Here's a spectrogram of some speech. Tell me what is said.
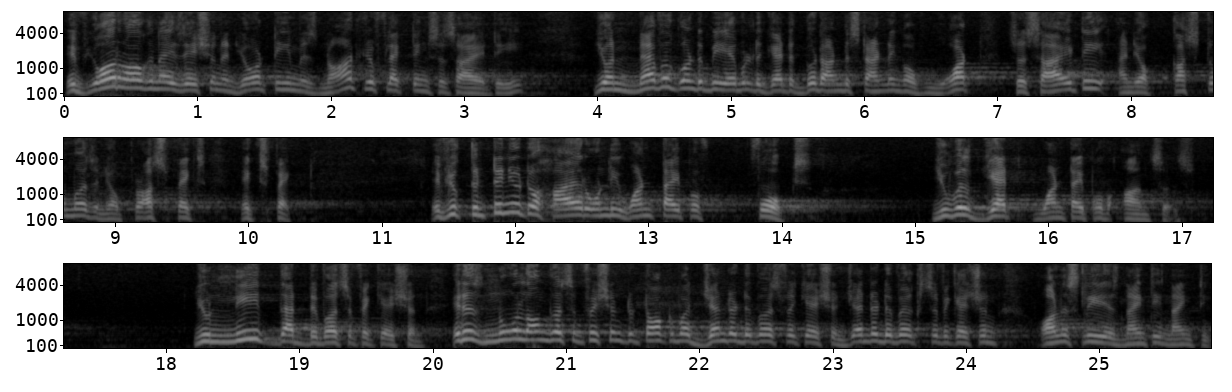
If your organization and your team is not reflecting society, you're never going to be able to get a good understanding of what society and your customers and your prospects expect. If you continue to hire only one type of folks, you will get one type of answers. You need that diversification. It is no longer sufficient to talk about gender diversification. Gender diversification, honestly, is 1990.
